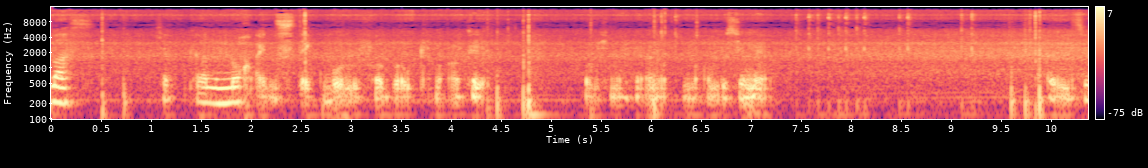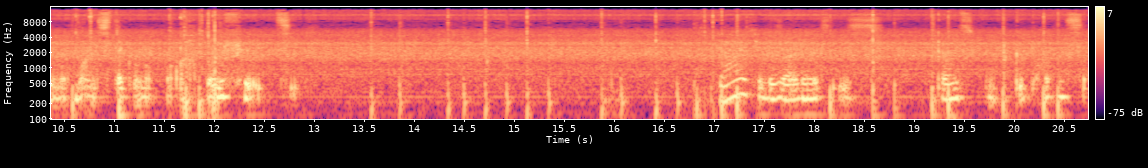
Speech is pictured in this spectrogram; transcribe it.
Was? Ich habe gerade noch einen Stack Wolle verbaut. Okay. Habe ich noch hier noch, noch ein bisschen mehr. Also nochmal ein Stack und nochmal 48. Ja, ich würde sagen, es ist ganz gut gepanzert.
